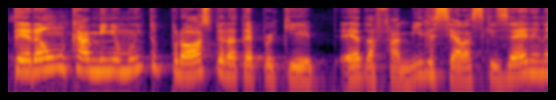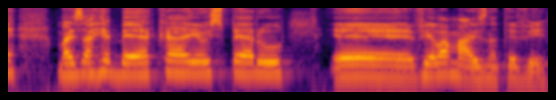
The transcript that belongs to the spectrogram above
terão um caminho muito próspero, até porque é da família, se elas quiserem, né? Mas a Rebeca, eu espero é, vê-la mais na TV.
